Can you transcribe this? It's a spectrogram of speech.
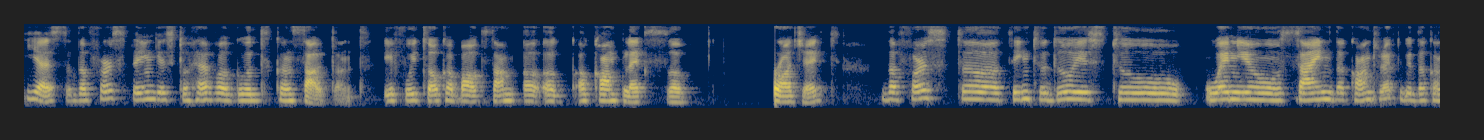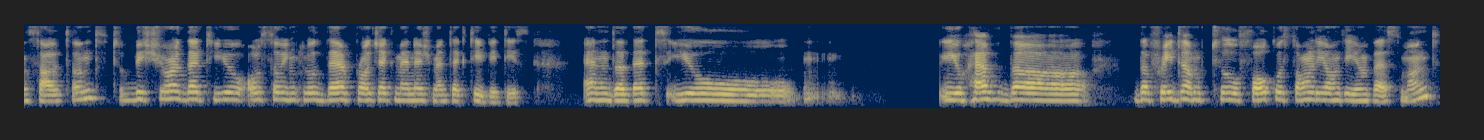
Yes, the first thing is to have a good consultant. If we talk about some a, a, a complex uh, project, the first uh, thing to do is to when you sign the contract with the consultant to be sure that you also include their project management activities and that you you have the the freedom to focus only on the investment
